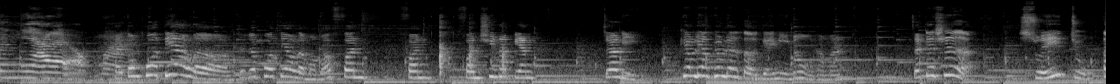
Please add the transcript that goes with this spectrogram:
มันมีอะไรออกมา ไข่ต้ม破掉了这个破掉了妈妈分分分去那边这里漂亮漂亮的给你弄好吗这个是水煮蛋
